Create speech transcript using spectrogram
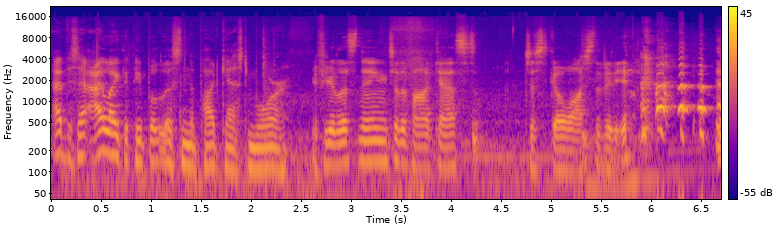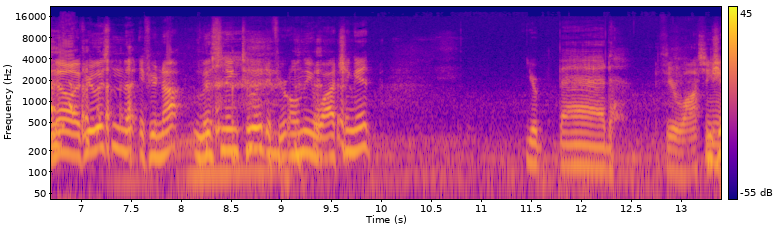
I have to say, I like the people that listen to the podcast more. If you're listening to the podcast, just go watch the video. No, if you're listening, to, if you're not listening to it, if you're only watching it, you're bad. if you're watching You should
